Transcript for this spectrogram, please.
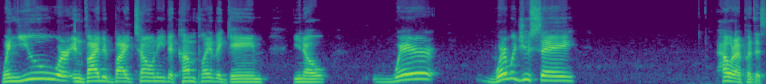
when you were invited by Tony to come play the game, you know, where where would you say how would I put this?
